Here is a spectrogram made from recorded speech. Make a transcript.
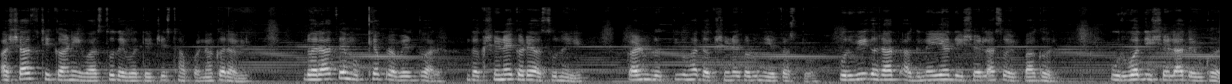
अशाच ठिकाणी वास्तुदेवतेची स्थापना करावी. घराचे मुख्य प्रवेशद्वार दक्षिणेकडे असू नये कारण मृत्यू हा दक्षिणेकडून येत असतो. पूर्वी घरात आग्नेय दिशेला स्वयंपाकघर पूर्व दिशेला देवघर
